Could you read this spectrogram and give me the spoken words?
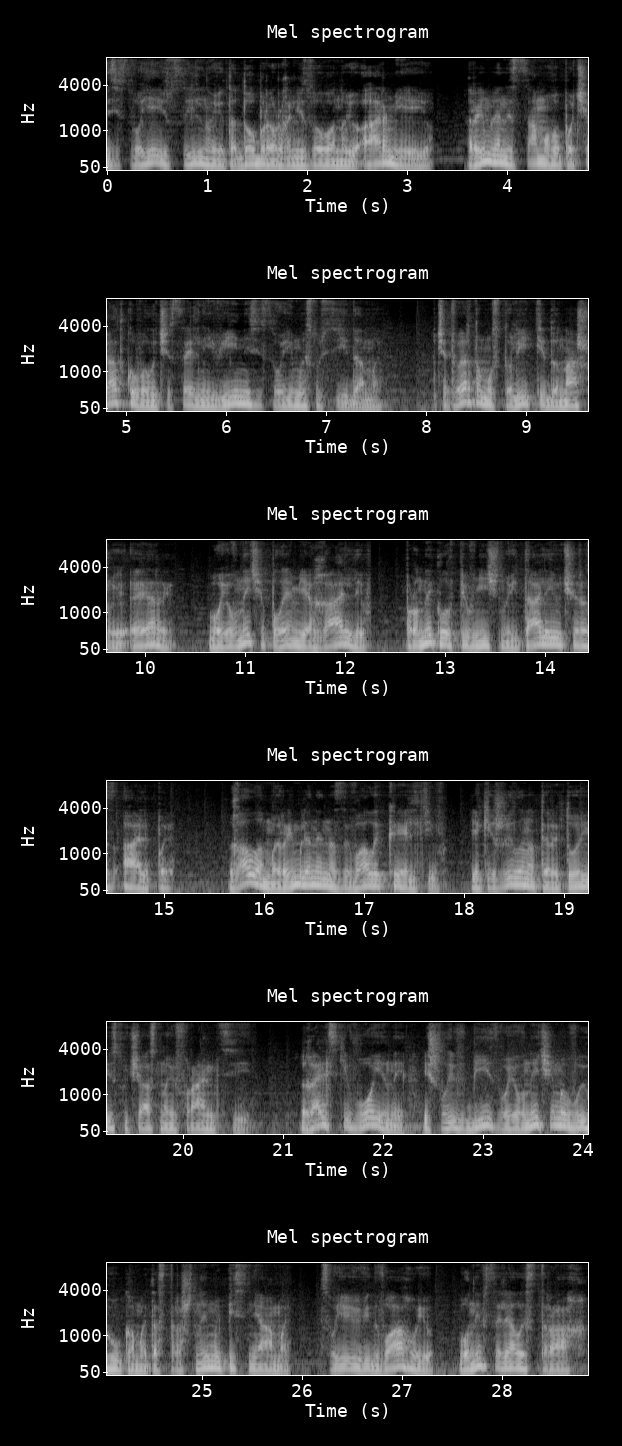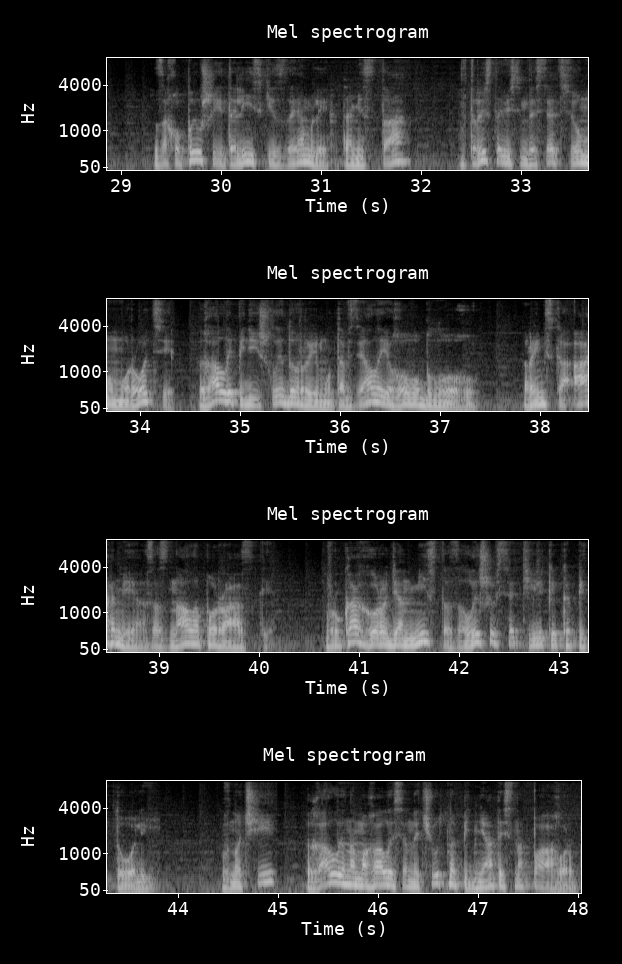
Зі своєю сильною та добре організованою армією римляни з самого початку вели чисельні війни зі своїми сусідами. В IV столітті до нашої ери войовниче плем'я Галлів проникло в північну Італію через Альпи. Галлами римляни називали кельтів, які жили на території сучасної Франції. Гальські воїни йшли в бій з войовничими вигуками та страшними піснями. Своєю відвагою вони вселяли страх. Захопивши італійські землі та міста, в 387 році Галли підійшли до Риму та взяли його в облогу. Римська армія зазнала поразки. В руках городян міста залишився тільки капітолій. Вночі Галли намагалися нечутно піднятись на пагорб.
